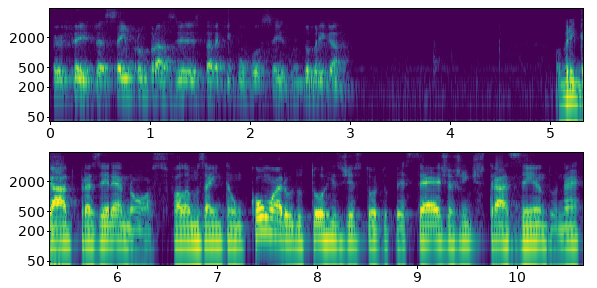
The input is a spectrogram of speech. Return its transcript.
Perfeito, é sempre um prazer estar aqui com vocês. Muito obrigado. Obrigado, prazer é nosso. Falamos aí então com o Haroldo Torres, gestor do PSEG, a gente trazendo né,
